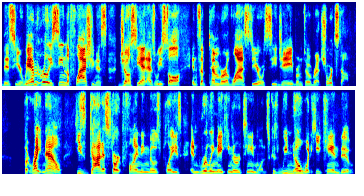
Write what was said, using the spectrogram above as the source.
this year. We haven't really seen the flashiness just yet, as we saw in September of last year with CJ Abrams over at shortstop. But right now, he's got to start finding those plays and really making the routine ones because we know what he can do.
